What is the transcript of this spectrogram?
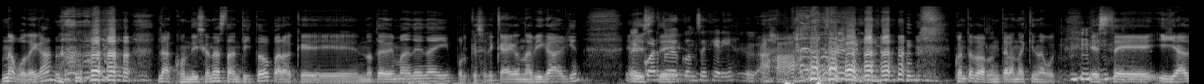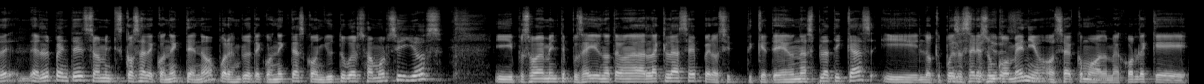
una bodega, la acondicionas tantito para que no te demanden ahí porque se le caiga una viga a alguien. El cuarto Este, de consejería. Ajá. ¿Cuánto lo rentarán aquí en la web? Este, y ya de, de repente solamente es cosa de conecte, ¿no? Por ejemplo, te conectas con youtubers famosillos y pues obviamente pues ellos no te van a dar la clase, pero sí que te den unas pláticas y lo que puedes hacer es un convenio, o sea, como a lo mejor de que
